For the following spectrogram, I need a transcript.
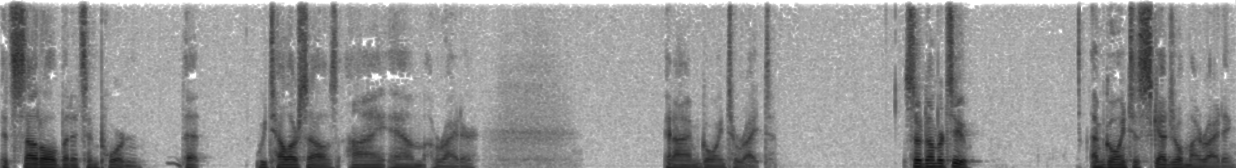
it's subtle, but it's important that we tell ourselves, I am a writer and I'm going to write. So, number two, I'm going to schedule my writing.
